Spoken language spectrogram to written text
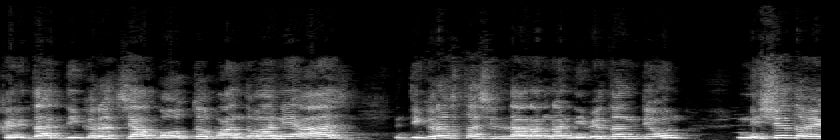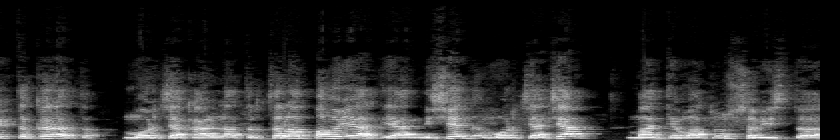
करिता दिग्रजच्या बौद्ध बांधवांनी आज दिग्रज तहसीलदारांना निवेदन देऊन निषेध व्यक्त करत मोर्चा काढला. तर चला पाहूयात या निषेध मोर्चाच्या माध्यमातून सविस्तर.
